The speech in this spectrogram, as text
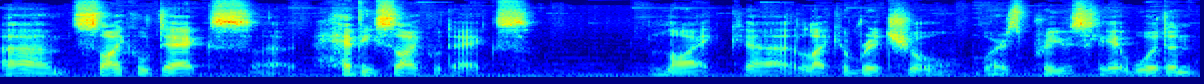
um, cycle decks, uh, heavy cycle decks. like uh, like a ritual, whereas previously it wouldn't.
